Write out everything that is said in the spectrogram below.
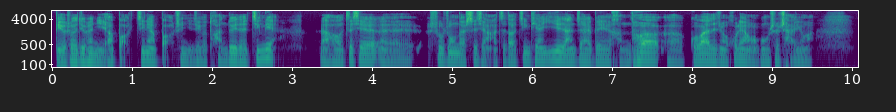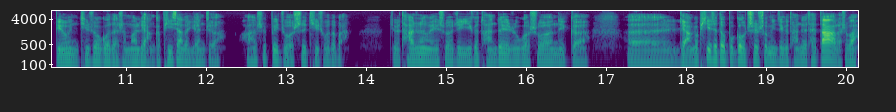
比如说，就是你要保尽量保持你这个团队的精炼。然后，这些呃书中的思想啊，直到今天依然在被很多呃国外的这种互联网公司采用啊。比如你听说过的什么两个披萨的原则，好像是贝佐斯提出的吧？就是他认为说，这一个团队如果说那个，呃，两个披萨都不够吃，说明这个团队太大了，是吧？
